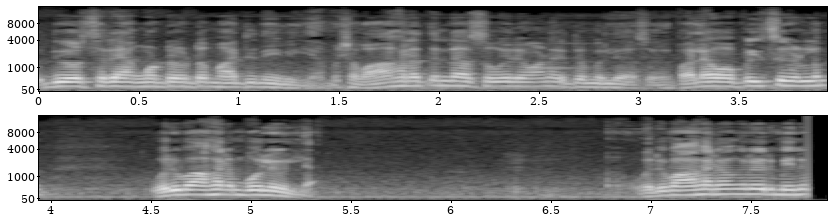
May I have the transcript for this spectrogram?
ഉദ്യോഗസ്ഥരെ അങ്ങോട്ടും ഇങ്ങോട്ടും മാറ്റി നിയമിക്കാം. പക്ഷേ വാഹനത്തിന്റെ അസൗകര്യമാണ് ഏറ്റവും വലിയ അസൗകര്യം. പല ഓഫീസുകളിലും ഒരു വാഹനം പോലും ഇല്ല. ഒരു വാഹനമെങ്കിലും ഒരു മിനിമം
